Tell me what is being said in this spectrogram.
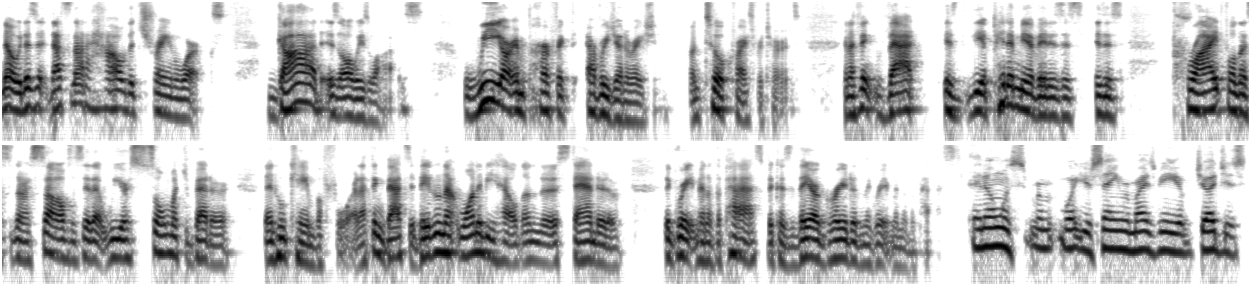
no, it doesn't, that's not how the train works. God is always wise. We are imperfect every generation until Christ returns. And I think that is the epitome of it is this, is this pridefulness in ourselves to say that we are so much better than who came before. And I think that's it. They do not want to be held under the standard of the great men of the past because they are greater than the great men of the past. And almost rem- what you're saying reminds me of Judges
